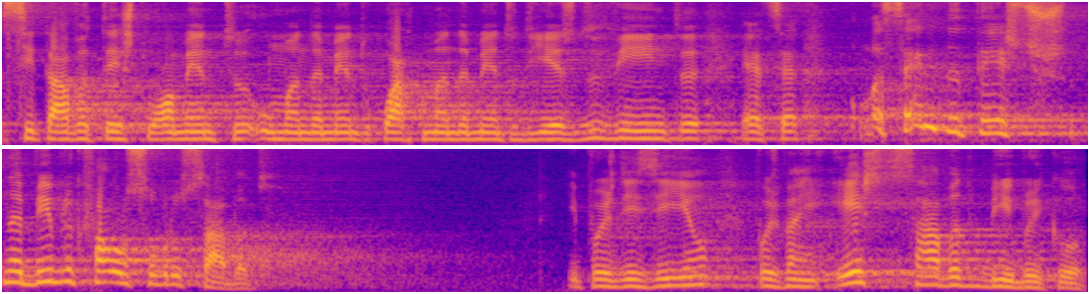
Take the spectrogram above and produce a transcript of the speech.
citava textualmente o mandamento, o quarto mandamento de Êxodo 20, etc. Uma série de textos na Bíblia que falam sobre o sábado. E depois diziam, pois bem, este sábado bíblico,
